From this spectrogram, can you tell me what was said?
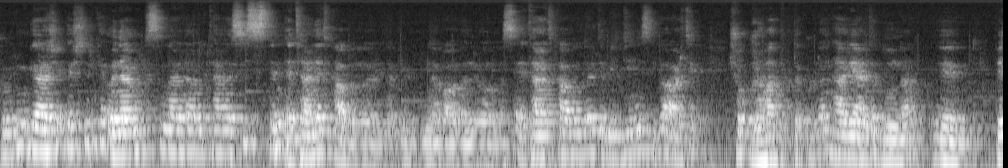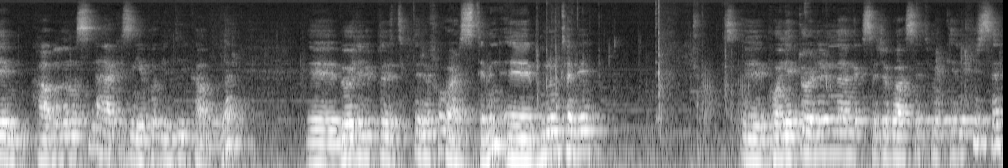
Kurulumu gerçekleştirirken önemli kısımlardan bir tanesi sistemin Ethernet kablolarıyla birbirine bağlanıyor olması. Ethernet kabloları da bildiğiniz gibi artık çok rahatlıkla kurulan, her yerde bulunan e, ve kablolamasını da herkesin yapabildiği kablolar. E, böyle bir pratik tarafı var sistemin. E, bunun tabii e, konnektörlerinden de kısaca bahsetmek gerekirse,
